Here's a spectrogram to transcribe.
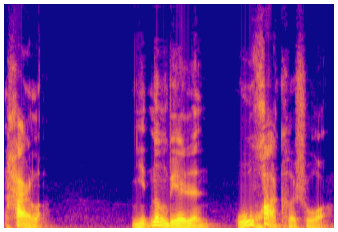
害了。你弄别人无话可说，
